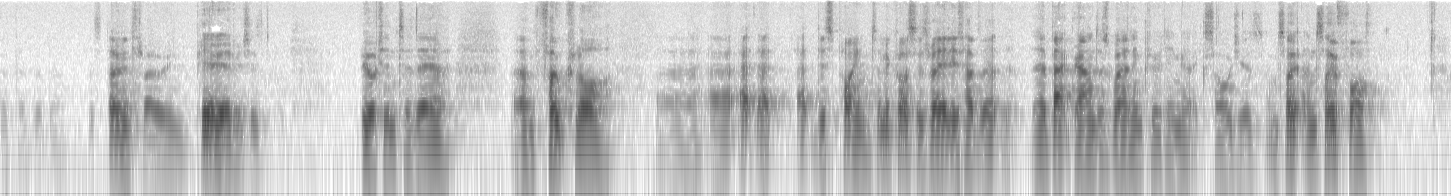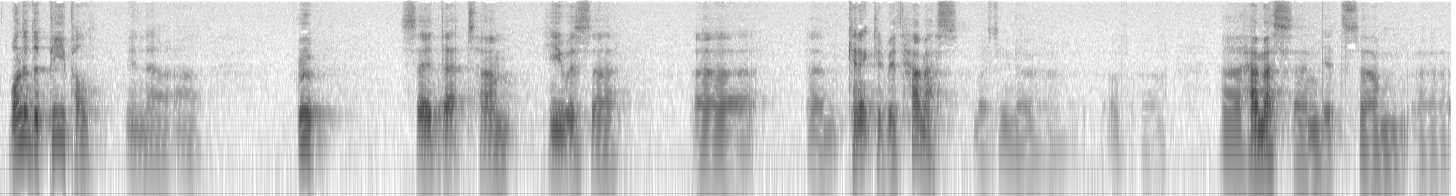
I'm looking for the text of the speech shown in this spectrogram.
the, the, the, stone throwing period, which is built into their um, folklore uh, uh at, at, at, this point. And of course, Israelis have the, their background as well, including ex soldiers and so, and so forth. One of the people in our, group said that um, he was uh, uh, um, connected with Hamas. Most of you know of uh, uh, Hamas and its um, uh,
